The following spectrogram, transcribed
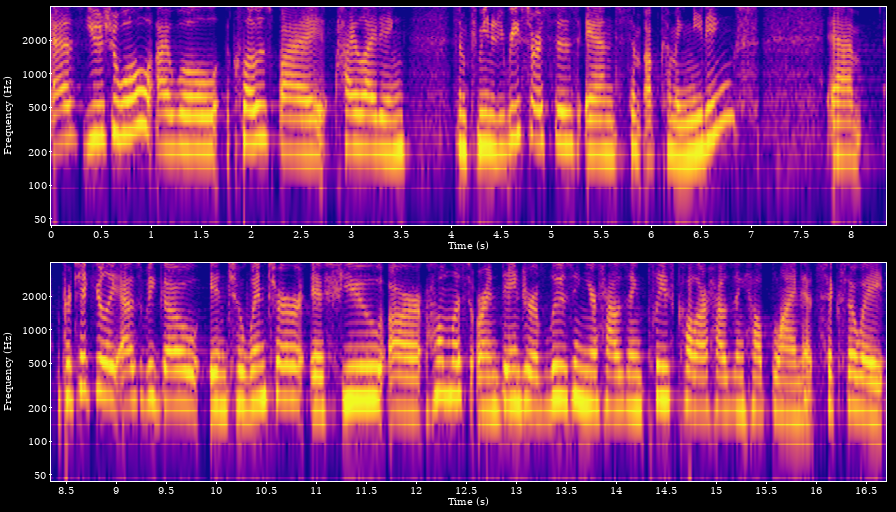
as usual, I will close by highlighting some community resources and some upcoming meetings. Um, particularly as we go into winter, if you are homeless or in danger of losing your housing, please call our housing helpline at 608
